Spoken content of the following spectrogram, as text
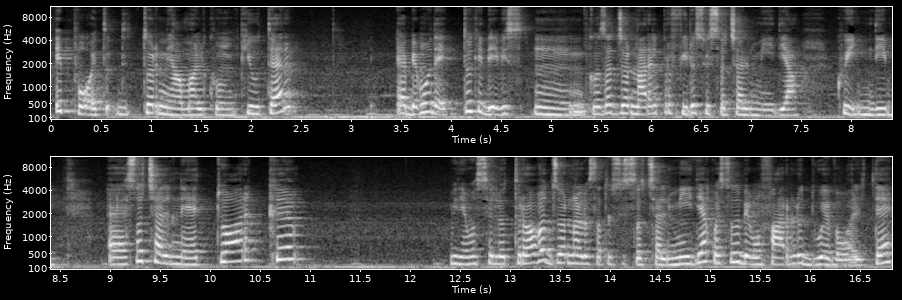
e poi torniamo al computer e abbiamo detto che devi mm, cosa aggiornare il profilo sui social media. Quindi, eh, social network vediamo se lo trovo, aggiorna lo stato sui social media, questo dobbiamo farlo due volte,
